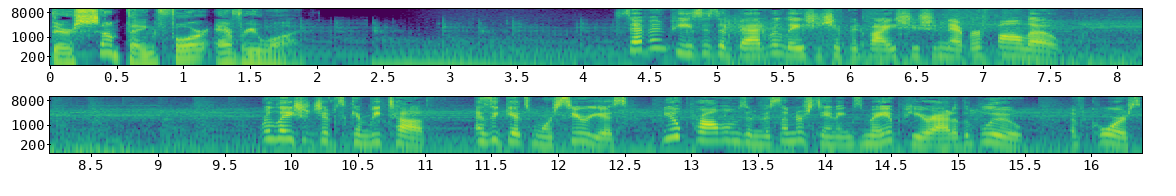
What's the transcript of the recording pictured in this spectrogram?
there's something for everyone. Seven pieces of bad relationship advice you should never follow. Relationships can be tough. As it gets more serious, new problems and misunderstandings may appear out of the blue. Of course,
